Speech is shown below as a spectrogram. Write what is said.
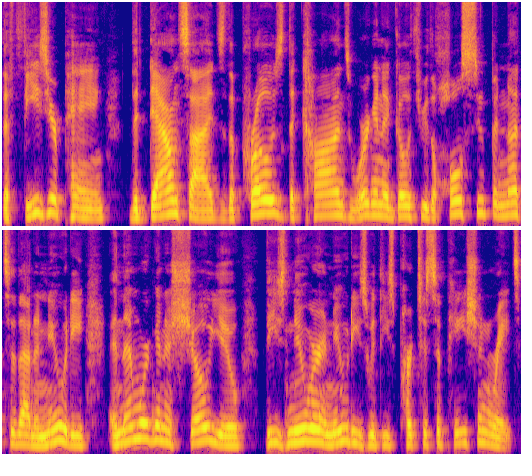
the fees you're paying, the downsides, the pros, the cons. We're going to go through the whole soup and nuts of that annuity. And then we're going to show you these newer annuities with these participation rates.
